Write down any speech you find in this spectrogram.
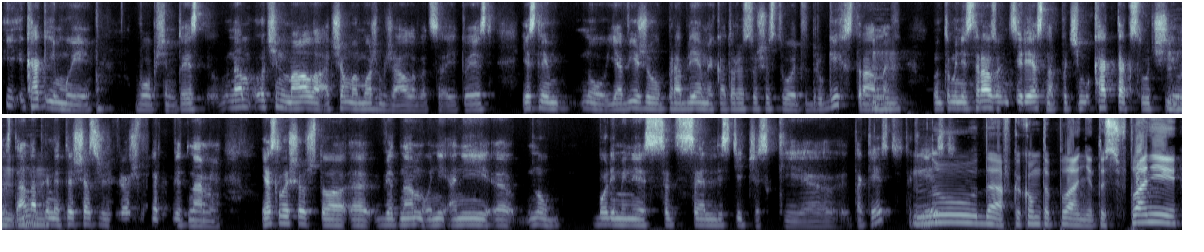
и, как и мы, в общем. То есть нам очень мало о чем мы можем жаловаться. И то есть, если, ну, я вижу проблемы, которые существуют в других странах, mm-hmm вот мне сразу интересно, почему, как так случилось, mm-hmm. да, например, ты сейчас живешь в Вьетнаме. Я слышал, что э, Вьетнам, они, они э, ну, более-менее социалистические. Так есть? Так ну есть? да, в каком-то плане. То есть в плане,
